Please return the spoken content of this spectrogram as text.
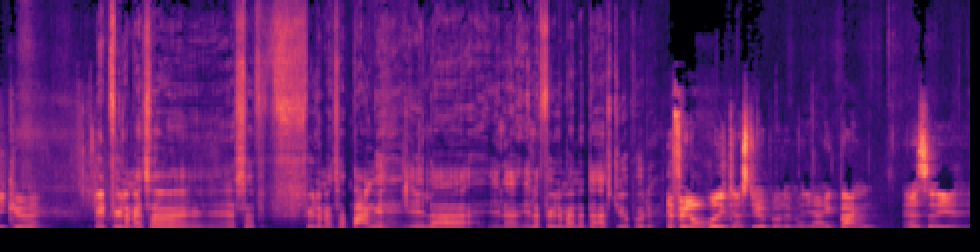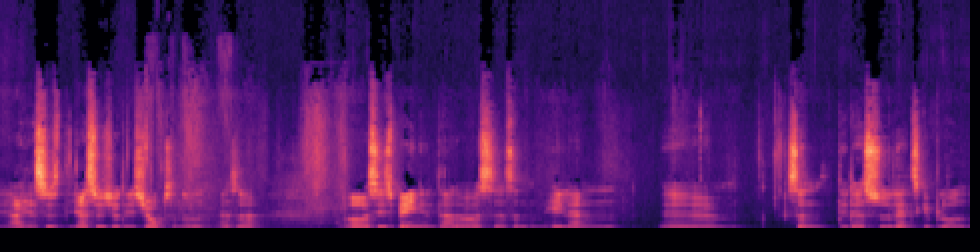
de kører. Ikke? Men føler man sig, altså, føler man sig bange, eller, eller, eller føler man, at der er styr på det? Jeg føler overhovedet ikke, der er styr på det, men jeg er ikke bange. Altså, jeg, jeg, synes, jeg synes jo, det er sjovt sådan noget. Altså, og også i Spanien, der er der også altså, en helt anden, øh, sådan det der sydlandske blod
